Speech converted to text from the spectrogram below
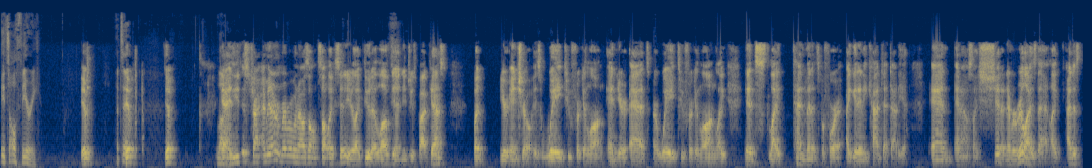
it's all theory. Yep. That's it. Yep. Yep. Love yeah, it. and you just try. I mean, I remember when I was all in Salt Lake City, you're like, dude, I love the Onion Juice podcast, but your intro is way too freaking long, and your ads are way too freaking long. Like it's like ten minutes before I get any content out of you. and and I was like, shit, I never realized that. Like I just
